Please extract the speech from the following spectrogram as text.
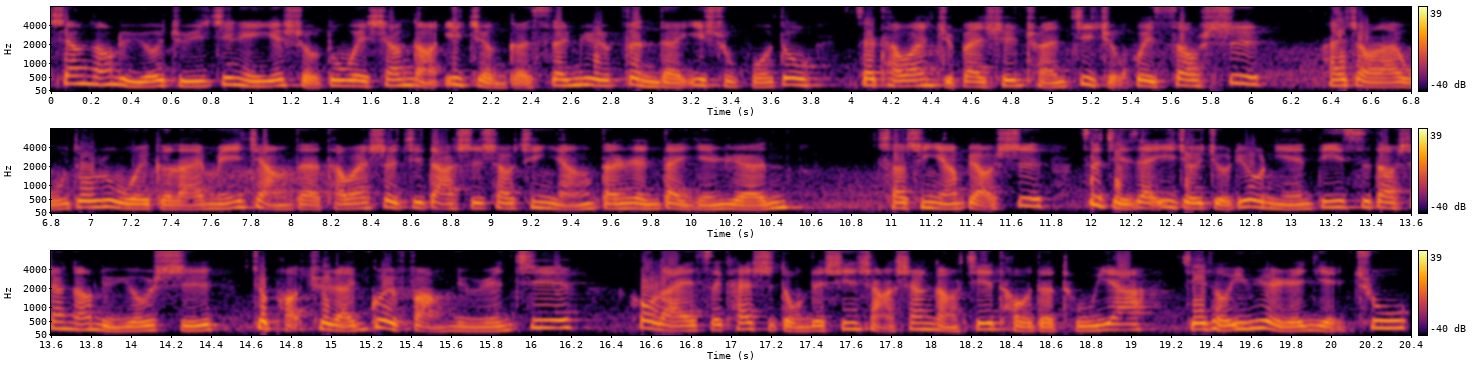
香港旅游局今年也首度为香港一整个三月份的艺术活动，在台湾举办宣传记者会造势，还找来五度入围格莱美奖的台湾设计大师萧清扬担任代言人。萧清扬表示，自己在一九九六年第一次到香港旅游时，就跑去兰桂坊女人街，后来则开始懂得欣赏香港街头的涂鸦、街头音乐人演出，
